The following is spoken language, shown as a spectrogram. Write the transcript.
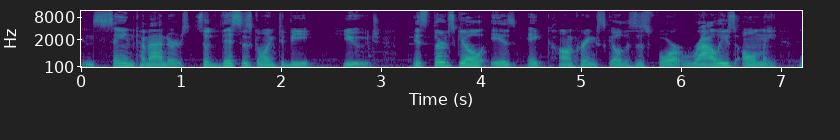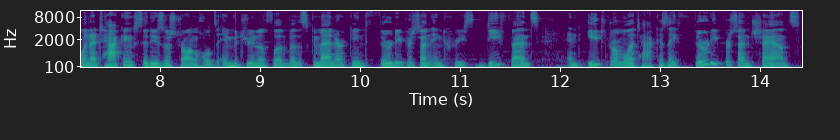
insane commanders. So this is going to be huge. His third skill is a conquering skill. This is for rallies only. When attacking cities or strongholds infantry units led by this commander gain 30 percent increased defense and each normal attack has a 30 percent chance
